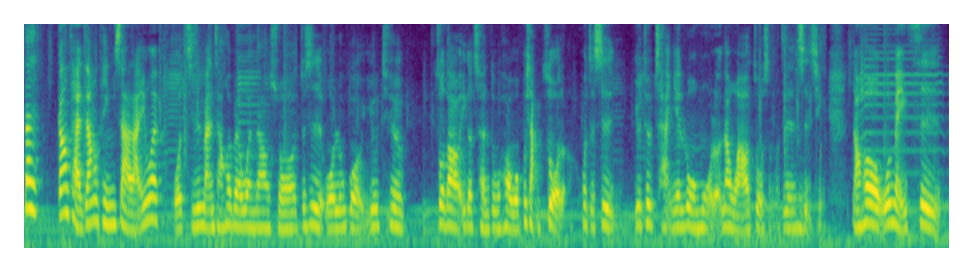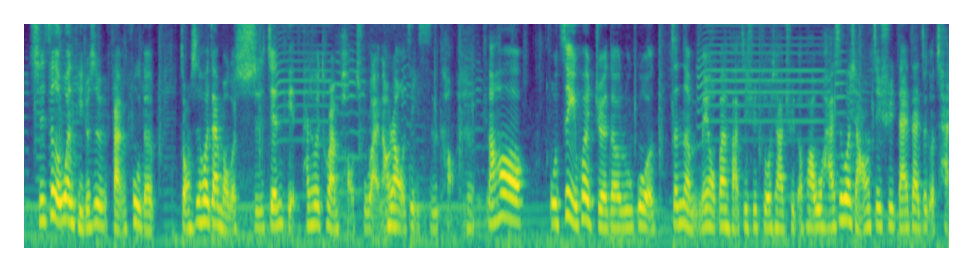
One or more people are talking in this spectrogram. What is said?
但刚才这样听下来，因为我其实蛮常会被问到说，就是我如果 YouTube 做到一个程度后，我不想做了，或者是 YouTube 产业落寞了，那我要做什么这件事情？然后我每一次，其实这个问题就是反复的。总是会在某个时间点，它就会突然跑出来，然后让我自己思考。嗯然后我自己会觉得，如果真的没有办法继续做下去的话，我还是会想要继续待在这个产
